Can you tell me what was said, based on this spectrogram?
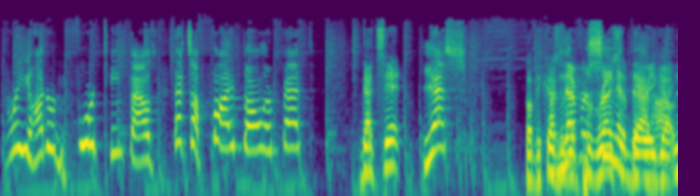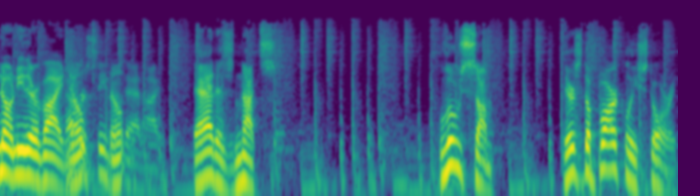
Three hundred and fourteen thousand. That's a five dollar bet. That's it. Yes. But because I've of never the seen it progressive, there you high. go. No, neither have I. Never no, seen no. it that high. That is nuts. Lose some. There's the Barkley story.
